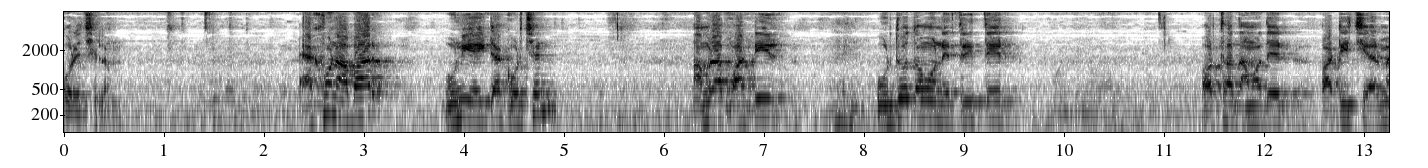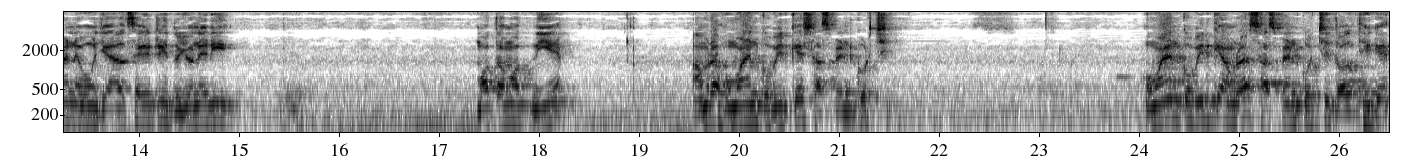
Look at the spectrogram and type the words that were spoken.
করেছিলাম। এখন আবার উনি এইটা করছেন। আমরা পার্টির ঊর্ধ্বতম নেতৃত্বের অর্থাৎ আমাদের পার্টির চেয়ারম্যান এবং জেনারেল সেক্রেটারি দুজনেরই মতামত নিয়ে আমরা হুমায়ুন কবিরকে সাসপেন্ড করছি। হুমায়ুন কবিরকে আমরা সাসপেন্ড করছি দল থেকে।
